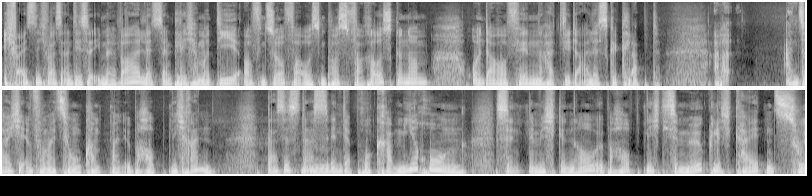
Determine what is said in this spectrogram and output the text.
Ich weiß nicht, was an dieser E-Mail war. Letztendlich haben wir die auf den Surfer aus dem Postfach rausgenommen und daraufhin hat wieder alles geklappt. Aber an solche Informationen kommt man überhaupt nicht ran. Das ist das mhm. in der Programmierung sind nämlich genau überhaupt nicht diese Möglichkeiten zu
